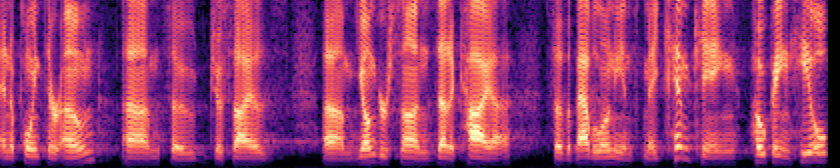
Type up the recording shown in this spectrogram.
and appoint their own. Um, so Josiah's um, younger son, Zedekiah, so the Babylonians make him king, hoping he'll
